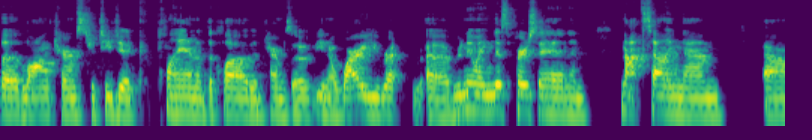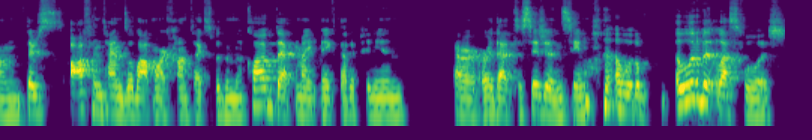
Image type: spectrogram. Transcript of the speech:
the long term strategic plan of the club in terms of, you know, why are you re- uh, renewing this person and not selling them? Um, there's oftentimes a lot more context within the club that might make that opinion or, or that decision seem a little a little bit less foolish.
